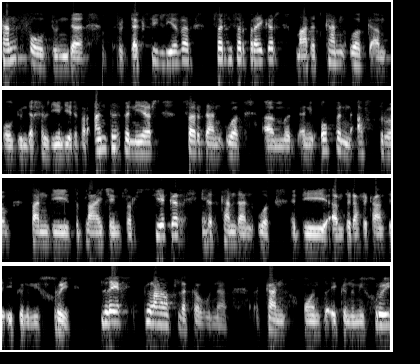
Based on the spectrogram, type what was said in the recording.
kan voldoende produksie lewer vir die verbruikers, maar dit kan ook um, voldoende geleenthede vir entrepreneurs vir dan ook um, in die op en afstroom van die supply chain verseker en dit kan dan ook die um, Suid-Afrikaanse ekonomie groei. Slegs plaaslike hoender kan ons ekonomie groei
